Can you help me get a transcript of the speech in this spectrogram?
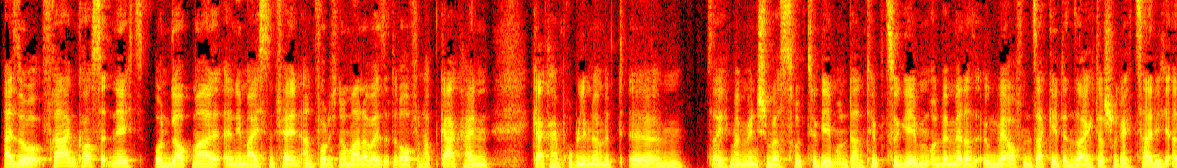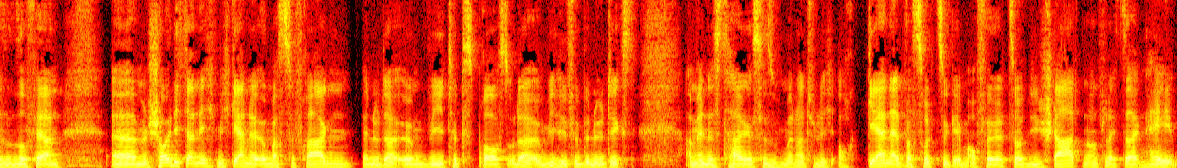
Also Fragen kostet nichts und glaub mal, in den meisten Fällen antworte ich normalerweise drauf und habe gar kein, gar kein Problem damit, ähm, sage ich mal, Menschen was zurückzugeben und dann Tipp zu geben. Und wenn mir das irgendwer auf den Sack geht, dann sage ich das schon rechtzeitig. Also insofern ähm, scheu dich da nicht, mich gerne irgendwas zu fragen, wenn du da irgendwie Tipps brauchst oder irgendwie Hilfe benötigst. Am Ende des Tages versuchen wir natürlich auch gerne etwas zurückzugeben, auch für Leute, die starten und vielleicht sagen, hey,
